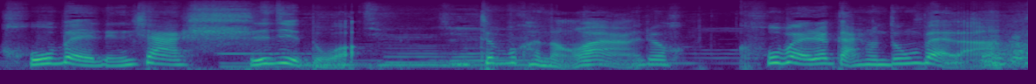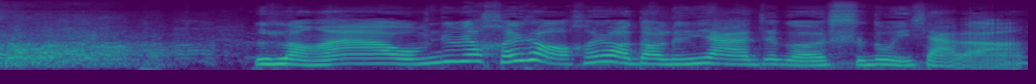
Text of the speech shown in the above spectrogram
湖北零下十几度，这不可能吧？这湖北这赶上东北了。冷啊，我们这边很少很少到零下这个十度以下的，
